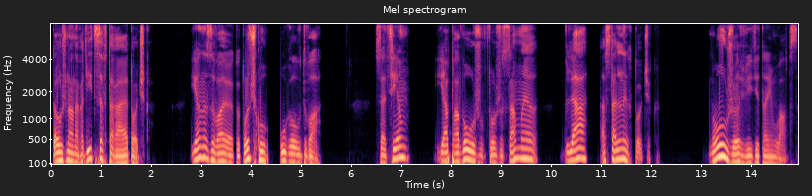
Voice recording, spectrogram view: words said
должна находиться вторая точка. Я называю эту точку угол 2. Затем я продолжу то же самое для остальных точек, но уже в виде таймлапса.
